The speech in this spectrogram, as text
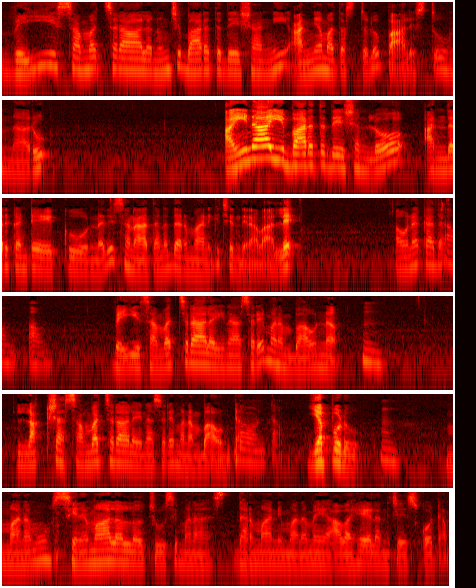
వెయ్యి సంవత్సరాల నుంచి భారతదేశాన్ని అన్యమతస్థులు పాలిస్తూ ఉన్నారు. అయినా ఈ భారతదేశంలో అందరికంటే ఎక్కువ ఉన్నది సనాతన ధర్మానికి చెందిన వాళ్ళే. అవునా కదా? అవును అవును. వెయ్యి సంవత్సరాలైనా సరే మనం బాగున్నాం. లక్ష సంవత్సరాలైనా సరే మనం బాగుంటాం. ఎప్పుడు? మనము సినిమాలలో చూసి మన ధర్మాన్ని మనమే అవహేళన చేసుకోవటం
